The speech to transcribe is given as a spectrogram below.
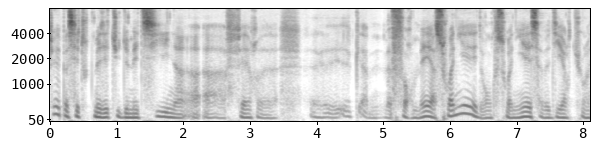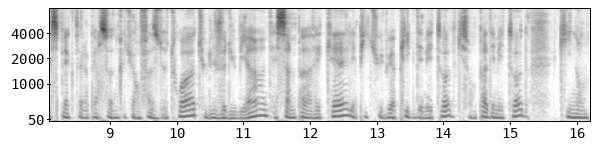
J'avais passé toutes mes études de médecine à, faire, euh, à me former à soigner. Donc soigner, ça veut dire tu respectes la personne que tu as en face de toi, tu lui veux du bien, tu es sympa avec elle, et puis tu lui appliques des méthodes qui ne sont pas des méthodes qui n'ont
